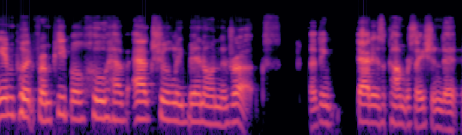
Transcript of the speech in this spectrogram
input from people who have actually been on the drugs. I think that is a conversation that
